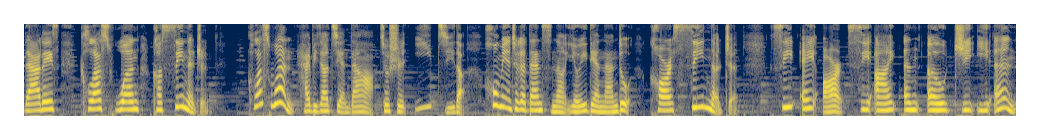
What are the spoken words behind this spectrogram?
That is class one carcinogen。 Class one 还比较简单啊，就是一级的。后面这个单词呢有一点难度，carcinogen，c a r c i n o g e n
